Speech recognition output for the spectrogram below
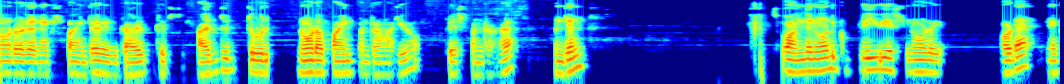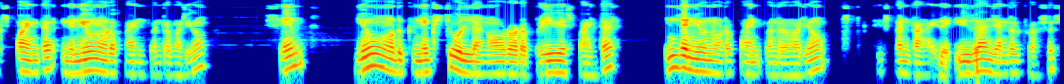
நோடோட நெக்ஸ்ட் பாயிண்டர் இதுக்கு அடுத்து அடுத்து நோடை பாயிண்ட் பண்ணுற மாதிரியும் ப்ளேஸ் பண்ணுறாங்க அண்ட் தென் ஸோ அந்த நோடுக்கு ப்ரீவியஸ் நோடோட நெக்ஸ்ட் பாயிண்டர் இந்த நியூ நோட பாயிண்ட் பண்ணுற மாதிரியும் சேம் நியூ நோடுக்கு நெக்ஸ்ட் உள்ள நோடோட ப்ரீவியஸ் பாயிண்டர் இந்த நியூ நோட பாயிண்ட் பண்ணுற மாதிரியும் ஃபிக்ஸ் பண்ணுறாங்க இது இதுதான் ஜென்ரல் ப்ராசஸ்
